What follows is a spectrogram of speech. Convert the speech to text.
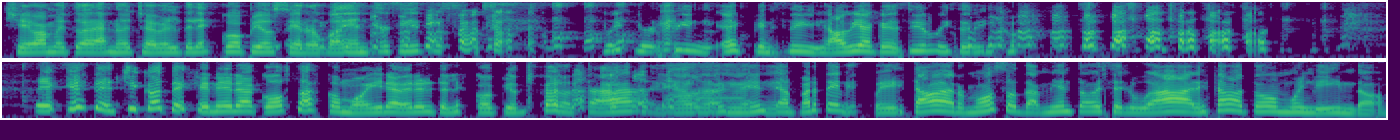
llévame todas las noches a ver el telescopio, cierro paréntesis. sí, es que sí, había que decirlo y se dijo. Es que este chico te genera cosas como ir a ver el telescopio. Total, Aparte, estaba hermoso también todo ese lugar, estaba todo muy lindo.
